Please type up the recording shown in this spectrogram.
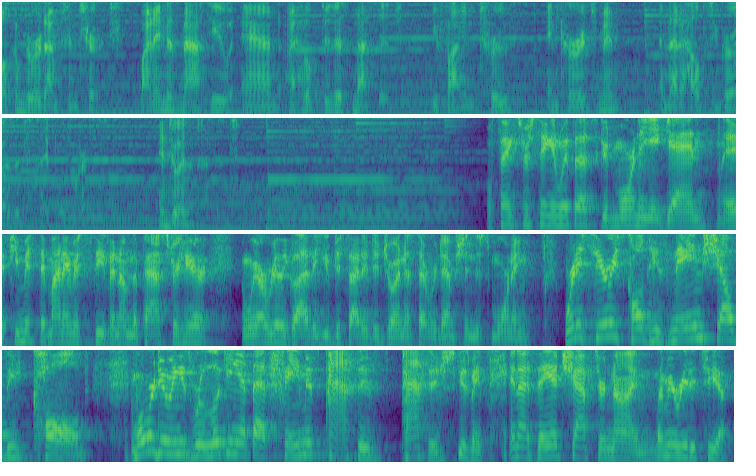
Welcome to Redemption Church. My name is Matthew, and I hope through this message you find truth, encouragement, and that it helps you grow as a disciple of Christ. Enjoy the message. Well, thanks for singing with us. Good morning again. If you missed it, my name is Stephen. I'm the pastor here, and we are really glad that you've decided to join us at Redemption this morning. We're in a series called His Name Shall Be Called. And what we're doing is we're looking at that famous passage, passage, excuse me, in Isaiah chapter 9. Let me read it to you.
